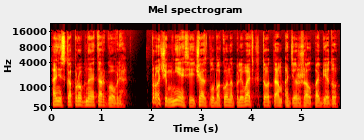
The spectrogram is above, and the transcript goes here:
а низкопробная торговля. Впрочем, мне сейчас глубоко наплевать, кто там одержал победу.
